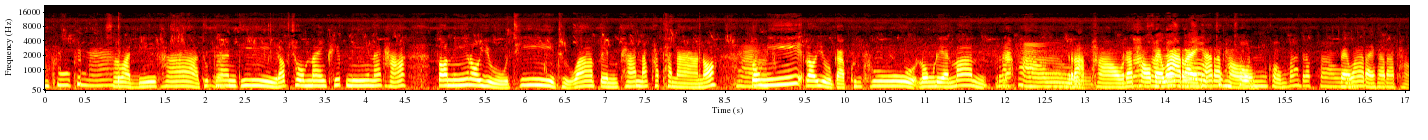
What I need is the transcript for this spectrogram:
คุณครูขึ้นมา สวัสดีค่ะ ทุกท่านที่รับชมในคลิปนี้นะคะ ตอนนี้เราอยู่ที่ถือว่าเป็นพระนักพัฒนาเนาะค่ะตรงนี้เราอยู่กับคุณครูโรงเรียนบ้านระเพราระเพราระเพราแปลว่าอะไรคะระเพราชุมชนของบ้านระเพราแปลว่าอะไรคะระเพรา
